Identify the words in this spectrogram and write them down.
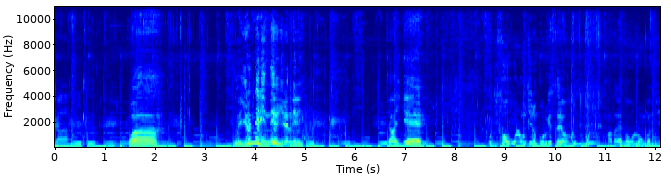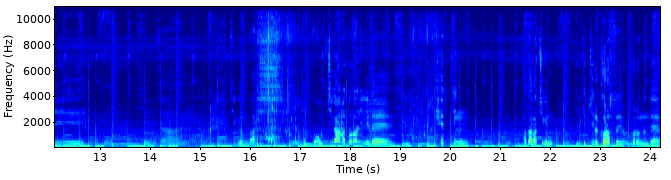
자, 와, 또 이런 일이 있네요. 이런 일이. 자, 이게 어디서 올라온지는 모르겠어요. 바다에서 올라온 건지. 자, 지금 낚시. 오, 찌가 하나 떠다니길래 이 캐스팅 하다가 지금 이렇게 찌를 걸었어요. 걸었는데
